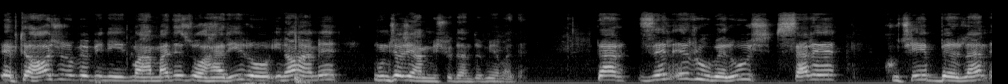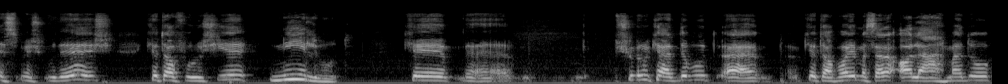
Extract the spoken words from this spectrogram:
ابتهاج رو ببینید محمد زهری رو اینا همه اونجا جمع می‌شدند و میامدن در زل روبروش سر کوچه برلن اسمش بودش کتاب فروشی نیل بود که شروع کرده بود کتاب های مثلا آل احمد و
